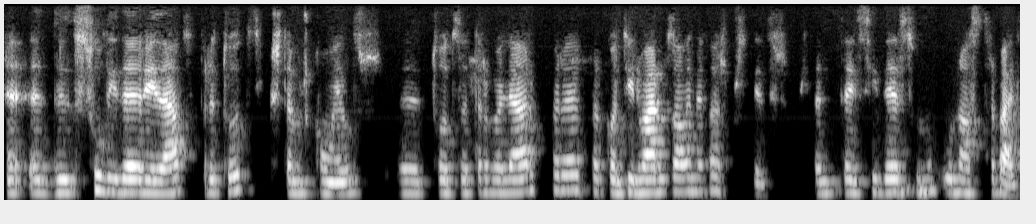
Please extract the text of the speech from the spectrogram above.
de, solidariedade para todos e que estamos com eles uh, todos a trabalhar para, para continuarmos a alimentar os portugueses. Portanto, tem sido esse o, nosso trabalho.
